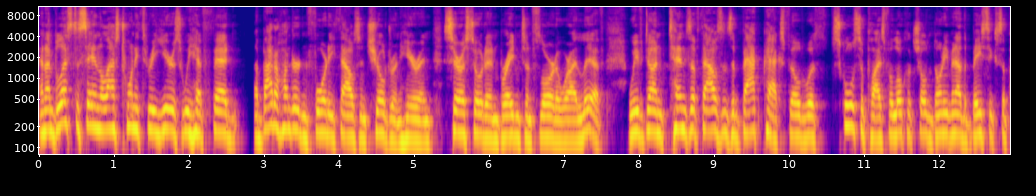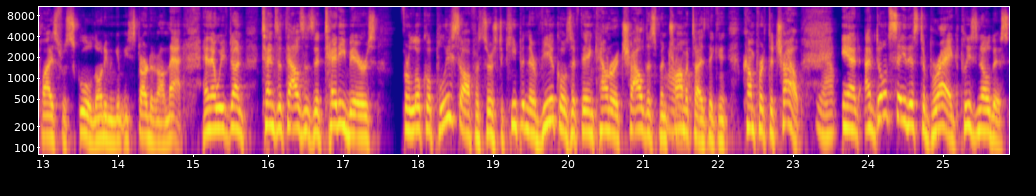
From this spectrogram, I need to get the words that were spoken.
And I'm blessed to say in the last 23 years, we have fed about 140,000 children here in Sarasota and Bradenton, Florida, where I live. We've done tens of thousands of backpacks filled with school supplies for local children. Don't even have the basic supplies for school. Don't even get me started on that. And then we've done tens of thousands of teddy bears for local police officers to keep in their vehicles if they encounter a child that's been oh. traumatized. They can comfort the child. Yeah. And I don't say this to brag. Please know this.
